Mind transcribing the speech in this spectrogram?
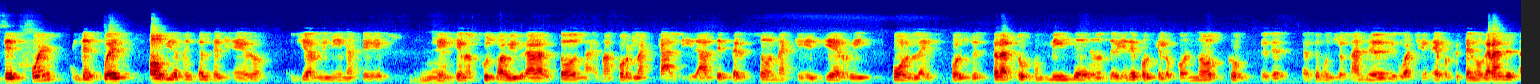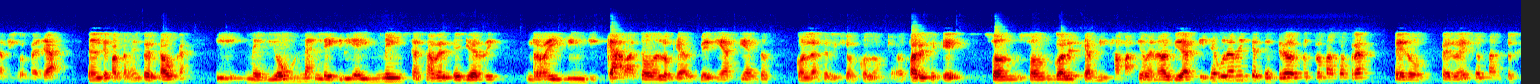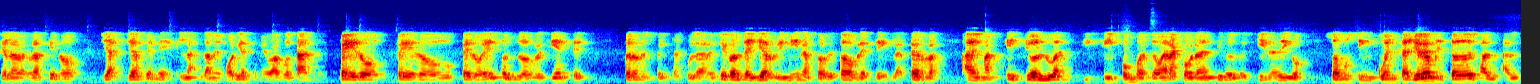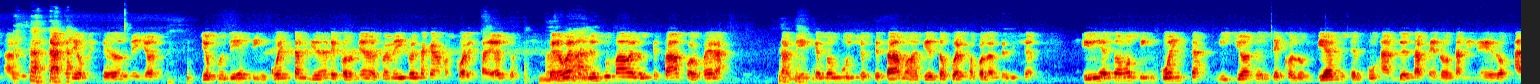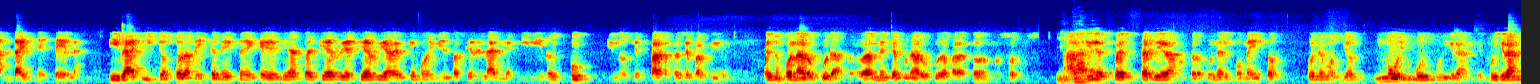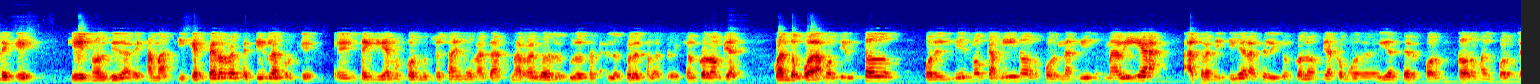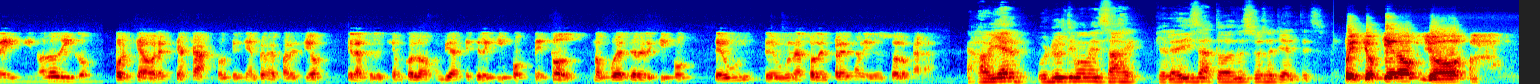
después, después, obviamente el de Minero, Jerry Mina, que es que, nos puso a vibrar a todos, además por la calidad de persona que es Jerry, por, la, por su estrato humilde de donde viene, porque lo conozco desde hace muchos años desde Guachené, porque tengo grandes amigos allá en el departamento de Cauca, y me dio una alegría inmensa saber que Jerry reivindicaba todo lo que venía haciendo con la selección Colombia. Me parece que son, son goles que a mí jamás se van a olvidar y seguramente tendré otro más atrás, pero, pero eso tanto es que la verdad que no, ya, ya se me, la, memoria se me va agotando. Pero, pero, pero esos, los recientes, fueron espectaculares. Ese gol de Jerry Mina, sobre todo frente a Inglaterra. Además que yo lo anticipo cuando van a cobrar el tiro de esquina, digo, somos 50. Yo le aumenté dos al, al, al, le aumenté 2 millones. Yo pues dije 50 millones de colombianos. Después me di cuenta que éramos 48. Pero bueno, yo sumaba a los que estaban por fuera también que son muchos que estábamos haciendo fuerza por la televisión. Y dije, somos 50 millones de colombianos empujando esa pelota minero, anda y metela. Y, y yo solamente me, quedé mirando a Jerry, a Jerry, a ver qué movimiento hacía en el área, y vino y pum, y nos empata ese partido. Eso fue una locura, realmente fue una locura para todos nosotros. Así después perdiéramos, pero fue en el momento, fue una emoción muy, muy, muy grande, muy grande que, que no olvidaré jamás y que espero repetirla porque eh, seguiremos por muchos años narrando los goles, los goles a la selección Colombia cuando podamos ir todos por el mismo camino, por la misma vía, a transmitirle a la selección Colombia como debería ser por norma y por ley. Y no lo digo porque ahora esté acá, porque siempre me pareció que la selección Colombia es el equipo de todos, no puede ser el equipo de, un, de una sola empresa ni de un solo canal. Javier, un último mensaje. ¿Qué le dice a todos nuestros oyentes? Pues yo quiero, yo,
